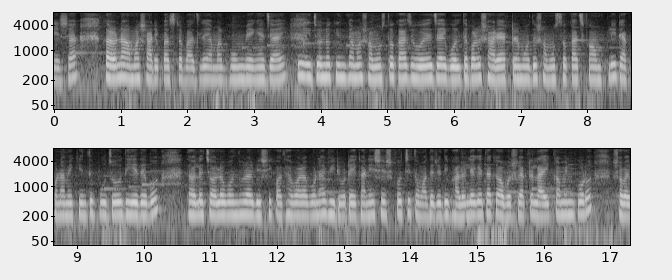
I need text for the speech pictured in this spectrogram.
নেশা, কারণ আমার সাড়ে পাঁচটা বাজলে আমার ঘুম ভেঙে যায়। তো এই জন্য কিন্তু আমার সমস্ত কাজ হয়ে যায়। বলতে পারো সাড়ে আটটার মধ্যে সমস্ত কাজ কমপ্লিট এখন আমি কিন্তু পুজোও দিয়ে দেব। তাহলে চলো বন্ধুরা বেশি কথা বাড়াবো না। ভিডিওটা এখানেই শেষ করছি। তোমাদের যদি ভালো লেগে থাকে, অবশ্যই একটা লাইক কমেন্ট করো। সবাই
